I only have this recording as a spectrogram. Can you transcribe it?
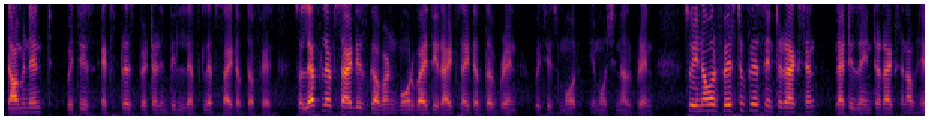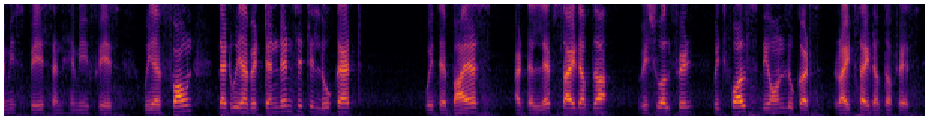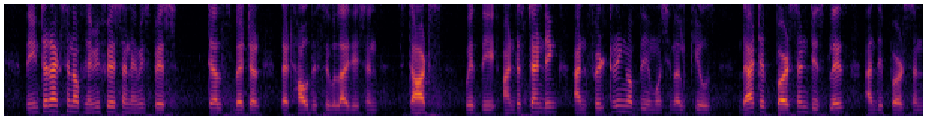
dominant which is expressed better in the left left side of the face. So, left left side is governed more by the right side of the brain which is more emotional brain. So, in our face to face interaction that is the interaction of hemispace and hemiface, we have found that we have a tendency to look at with a bias at the left side of the visual field which falls the onlooker's right side of the face. The interaction of hemiface and hemispace tells better that how the civilization starts with the understanding and filtering of the emotional cues that a person displays and the person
